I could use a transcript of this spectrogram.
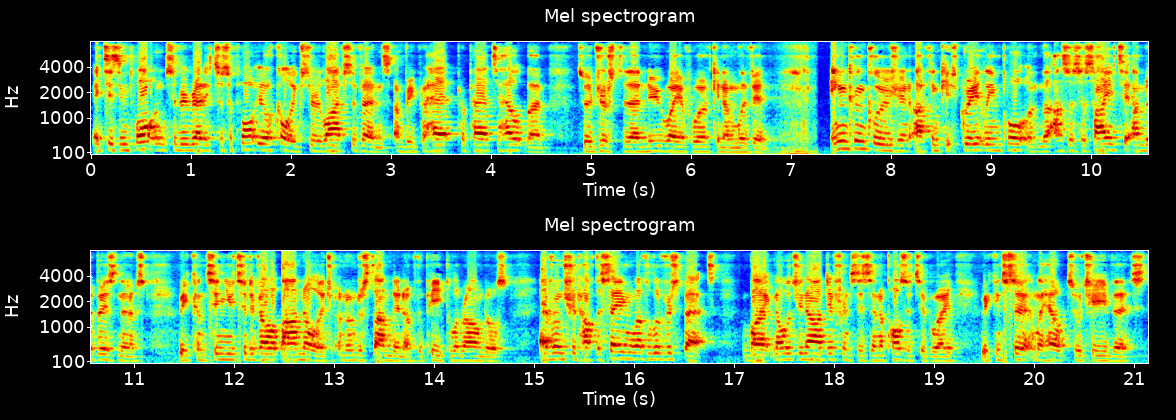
It is important to be ready to support your colleagues through life's events and be prepared to help them to adjust to their new way of working and living. In conclusion, I think it's greatly important that as a society and a business, we continue to develop our knowledge and understanding of the people around us. Everyone should have the same level of respect, and by acknowledging our differences in a positive way, we can certainly help to achieve this.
